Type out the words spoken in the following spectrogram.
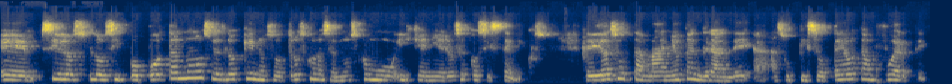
Eh, si los, los hipopótamos es lo que nosotros conocemos como ingenieros ecosistémicos debido a su tamaño tan grande, a, su pisoteo tan fuerte,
